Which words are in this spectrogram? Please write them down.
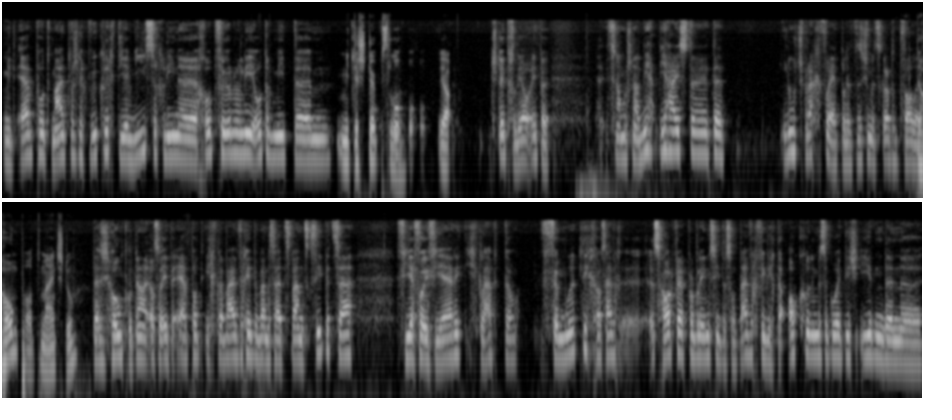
mit AirPod meint wahrscheinlich wirklich die weißen kleinen Kopfhörer oder mit... Ähm, mit den Stöpsel. Oh, oh, oh. Ja. Stöpsel, ja eben. Jetzt nochmal schnell, wie, wie heisst äh, der Lautsprecher von Apple? Das ist mir jetzt gerade empfallen. Der HomePod meinst du? Das ist HomePod, ja, also eben AirPod. Ich glaube einfach eben, wenn man sagt 2017 vier, fünfjährig, ich glaube, da vermutlich kann es einfach äh, ein Hardware-Problem sein, dass halt einfach vielleicht der Akku nicht mehr so gut ist, irgendein äh,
